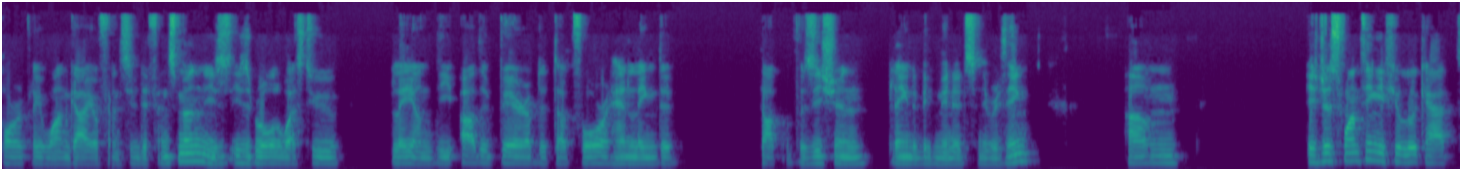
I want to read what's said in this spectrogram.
power play one guy offensive defenseman. His his role was to play on the other pair of the top four, handling the top position, playing the big minutes and everything. Um, it's just one thing if you look at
